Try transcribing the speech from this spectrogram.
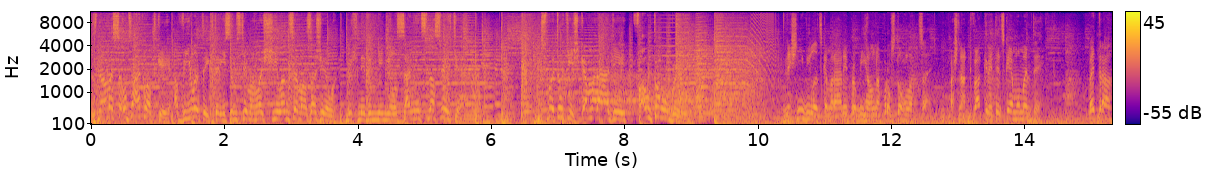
Známe se od základky a výlety, který jsem s těmahle šílencema zažil, bych nevyměnil za nic na světě. Jsme totiž kamarádi v automobilu. Dnešní výlet s kamarády probíhal naprosto hladce, až na dva kritické momenty. Petra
